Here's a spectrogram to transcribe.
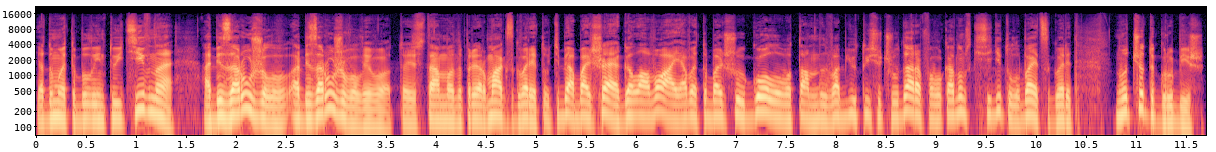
я думаю, это было интуитивно, обезоружил, обезоруживал его. То есть там, например, Макс говорит, у тебя большая голова, я в эту большую голову там вобью тысячу ударов, а Волконовский сидит, улыбается, говорит, ну вот что ты грубишь?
